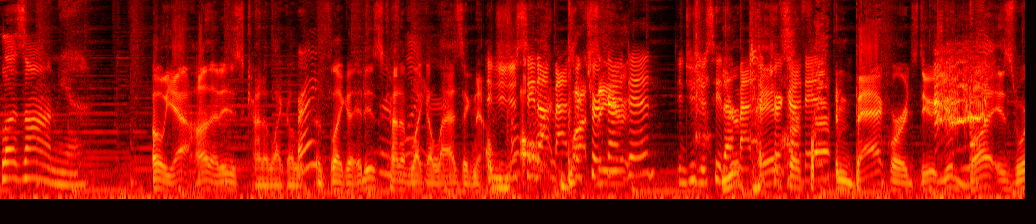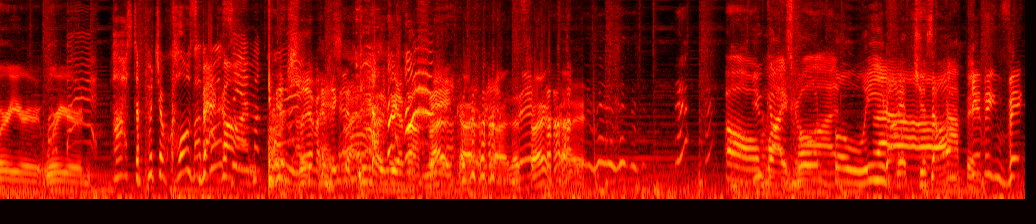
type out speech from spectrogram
lasagna. Oh yeah, huh? That is kind of like a. Right? It's like a, it is There's kind of like a layers. lasagna. Did you just see Oh, that magic pasta, trick I did? Did you just see that magic trick I did? are did? fucking backwards, dude. Your butt is where your where your. Pasta, put your clothes My back on. and my coochie. Liv, I think that's going to be about me. Throat guard, the throat guard. Oh you my guys won't god. believe it just Stop happened. giving Vic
